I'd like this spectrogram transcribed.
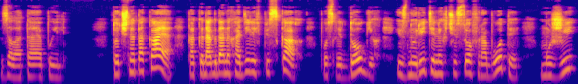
золотая пыль. Точно такая, как иногда находили в песках после долгих, изнурительных часов работы мужи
